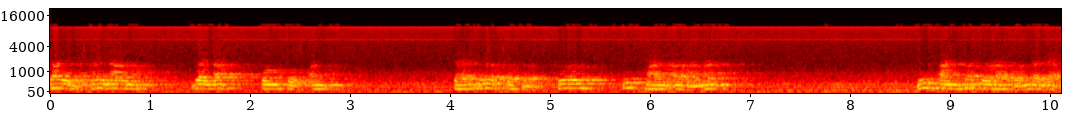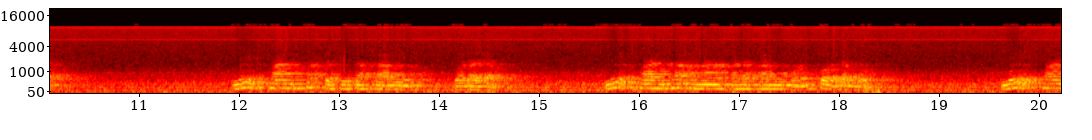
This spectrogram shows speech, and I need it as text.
ได้ให้นางได้รับความสุขอันแสนเลือกประเสริฐคือนิพพานอรหันต์นิพพานพระโสดาผลได้แล้วนิพพานพระจตุตาคามีก็ได้แล้วนิพพานพระอาหาอนาคามีผลก็ยังหมดนิพพาน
